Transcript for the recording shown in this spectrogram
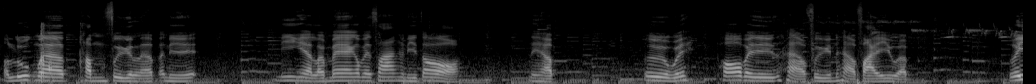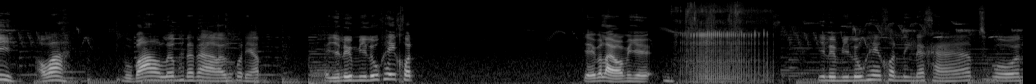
เอาลูกมาทำฟืนแล้วครับอันนี้ นี่ไงแล้วแม่ก็ไปสร้างอันนี้ต่อนี่ครับ เออเว้ยพ่อไปหาฟืนหาไฟอยู่ครับเฮ้ยเอาว่าหมู่บ้านเราเริ่มพัฒนาแล้วทุกคนครับแต่อย่าลืมมีลูกให้คนเจ๊เป็นไรวะเมื่อกี้อย่าลืมมีลูกให้คนหนึ่งนะครับทุกคน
